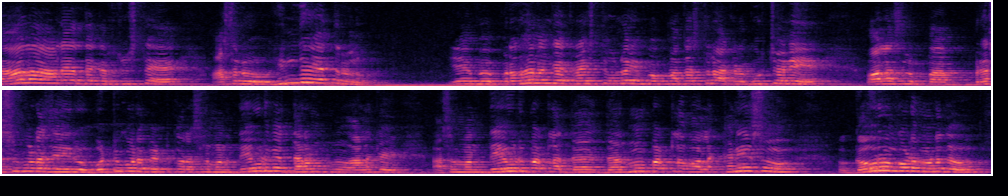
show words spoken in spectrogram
చాలా ఆలయాల దగ్గర చూస్తే అసలు హిందూయేతరులు ఏ ప్రధానంగా క్రైస్తవులు ఇంకొక మతస్థులు అక్కడ కూర్చొని వాళ్ళు అసలు బ్రష్ కూడా చేయరు బొట్టు కూడా పెట్టుకోరు. అసలు మన దేవుడి మీద ధర్మం వాళ్ళకి అసలు మన దేవుడి పట్ల ధర్మం పట్ల వాళ్ళకి కనీసం గౌరవం కూడా ఉండదు.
